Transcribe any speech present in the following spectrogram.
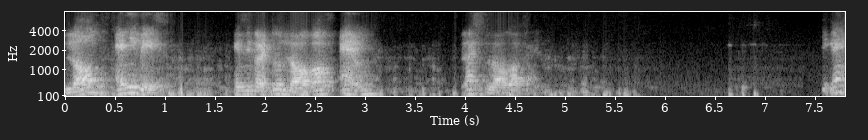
log any base is equal to log of m plus log of n ठीक है?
